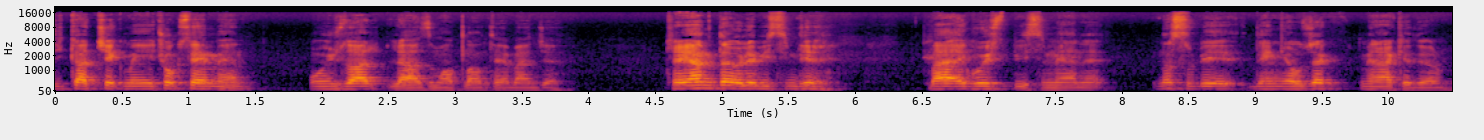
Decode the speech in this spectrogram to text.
dikkat çekmeyi çok sevmeyen oyuncular lazım Atlanta'ya bence. Trae Young da öyle bir isim değil. Bayağı egoist bir isim yani. Nasıl bir denge olacak merak ediyorum.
